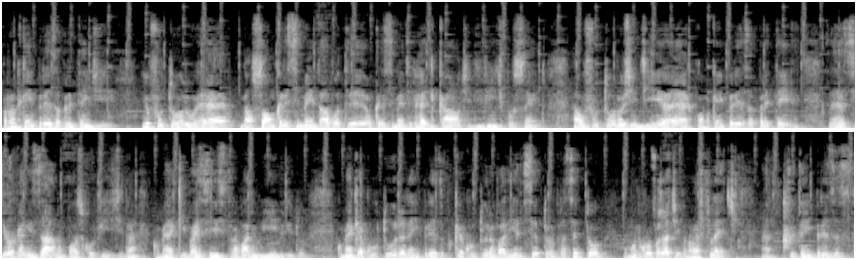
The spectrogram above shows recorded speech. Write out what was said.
Para onde que a empresa pretende ir? E o futuro é não só um crescimento, ah, vou ter um crescimento de headcount de 20%. Não, o futuro hoje em dia é como que a empresa pretende é, se organizar no pós-Covid, né? Como é que vai ser esse trabalho híbrido, como é que é a cultura da empresa, porque a cultura varia de setor para setor. O mundo corporativo não é flat. Né? Você tem empresas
